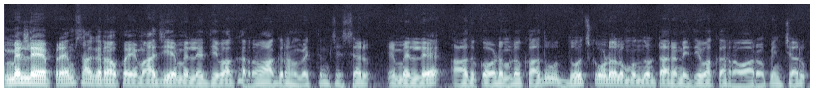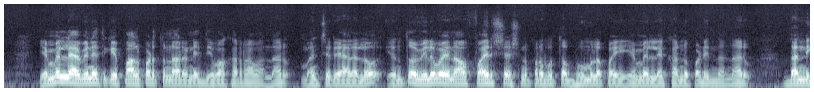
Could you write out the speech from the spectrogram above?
ఎమ్మెల్యే ప్రేమ్ సాగర్ రావుపై మాజీ ఎమ్మెల్యే దివాకర్ రావు ఆగ్రహం వ్యక్తం చేశారు. ఎమ్మెల్యే ఆదుకోవడంలో కాదు దోచుకోవడంలో ముందుంటారని దివాకర్ రావు ఆరోపించారు. ఎమ్మెల్యే అవినీతికి పాల్పడుతున్నారని దివాకర్ రావు అన్నారు. మంచిర్యాలలో ఎంతో విలువైన ఫైర్ స్టేషన్ ప్రభుత్వ భూములపై ఎమ్మెల్యే కన్నుపడిందన్నారు దాన్ని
